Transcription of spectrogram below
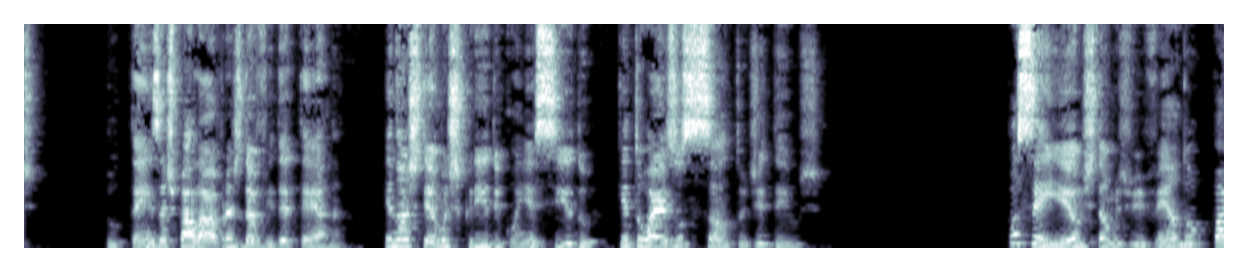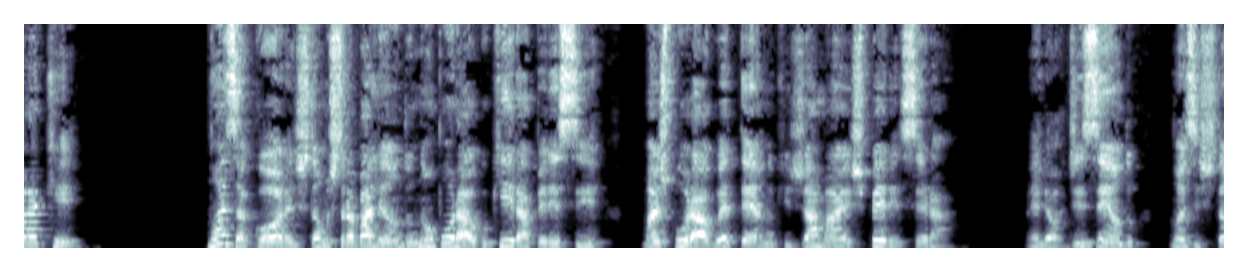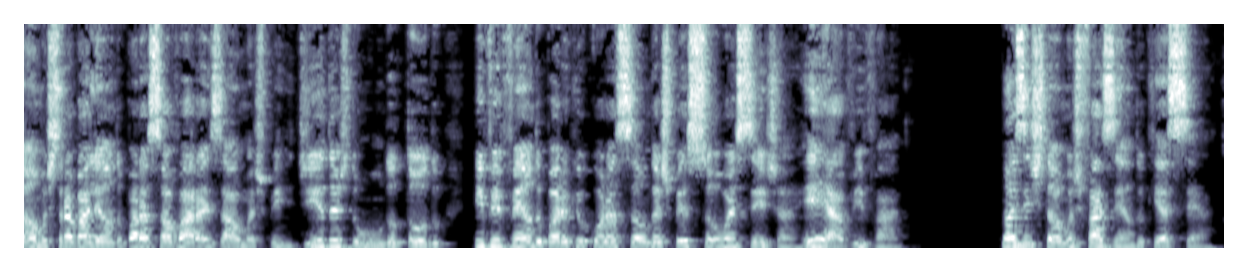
Tu tens as palavras da vida eterna, e nós temos crido e conhecido que tu és o Santo de Deus. Você e eu estamos vivendo para quê? Nós agora estamos trabalhando não por algo que irá perecer, mas por algo eterno que jamais perecerá. Melhor dizendo, nós estamos trabalhando para salvar as almas perdidas do mundo todo e vivendo para que o coração das pessoas seja reavivado. Nós estamos fazendo o que é certo.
